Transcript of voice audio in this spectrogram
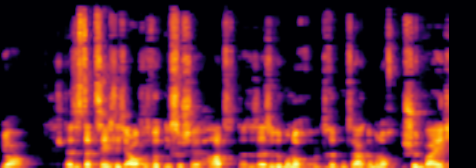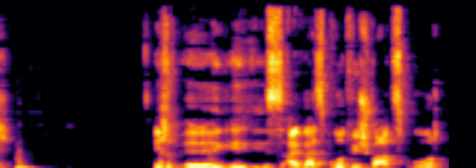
Ja. Das ist tatsächlich auch, das wird nicht so schnell hart. Das ist also immer noch am dritten Tag immer noch schön weich. Ich, Also- äh, ist Eiweißbrot wie Schwarzbrot?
